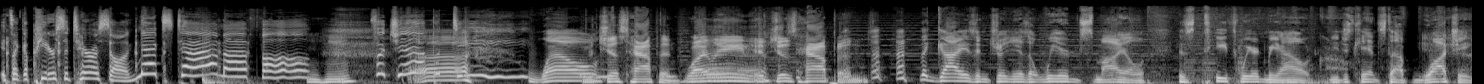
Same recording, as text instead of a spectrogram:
It's like a Peter Cetera song. Next time I fall mm-hmm. for Jeopardy. Uh, well, It just happened. Wileen, it just happened. the guy is intriguing. He has a weird smile. His teeth weird me out. You just can't stop watching.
